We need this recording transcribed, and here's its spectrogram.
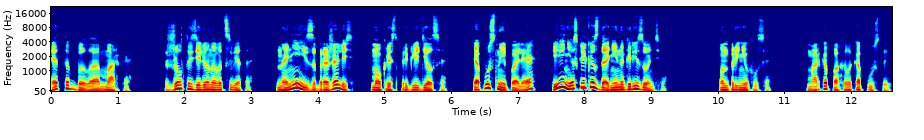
Это была марка. Желто-зеленого цвета. На ней изображались, Мокрест пригляделся, капустные поля и несколько зданий на горизонте. Он принюхался. Марка пахла капустой.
